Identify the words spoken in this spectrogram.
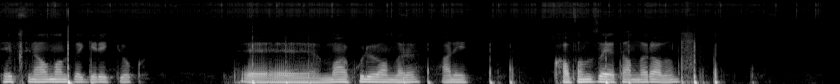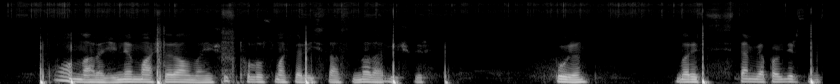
hepsini almanıza gerek yok. Ee, makul olanları hani kafanıza yatanları alın. Onun haricinde maçları almayın. Şu Toulouse maçları islasında da 3-1. Buyurun. Bunları sistem yapabilirsiniz.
